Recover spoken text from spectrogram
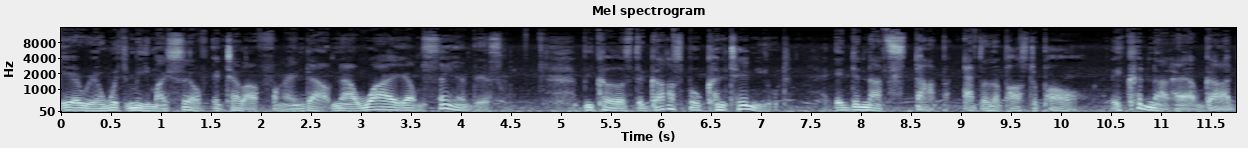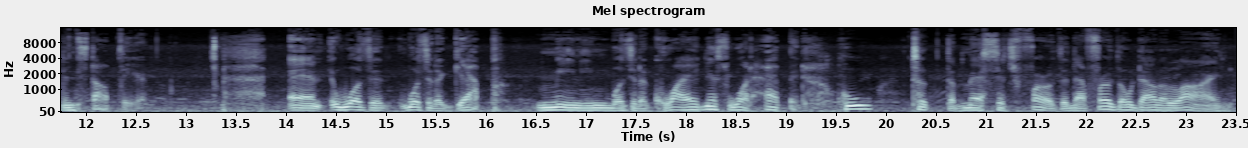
area with me myself until I find out. Now, why I'm saying this? Because the gospel continued it did not stop after the Apostle Paul. It could not have. God didn't stop there. And it wasn't was it a gap Meaning, was it a quietness? What happened? Who took the message further? Now, further down the line,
